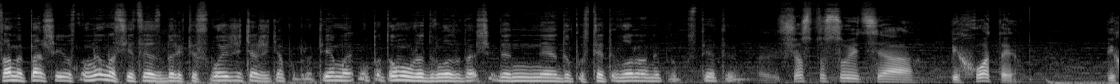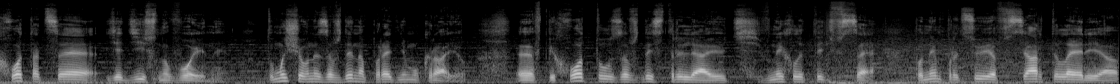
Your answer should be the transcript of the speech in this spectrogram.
Саме перше і основне в нас є це зберегти своє життя, життя побратима. Ну, потім вже друга задача йде не допустити ворога, не пропустити. Що стосується піхоти, піхота це є дійсно воїни, тому що вони завжди на передньому краю. Е, В піхоту завжди стріляють, в них летить все. По ним працює вся артилерія,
